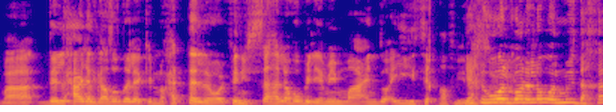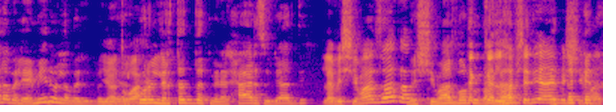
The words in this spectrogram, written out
ما دي الحاجة اللي قاصدها لك إنه حتى لو ال finish سهله هو باليمين ما عنده أي ثقة في يا أخي هو الجول. الأول مش دخلها باليمين ولا بال- بال- يا واحد. الكرة اللي ارتدت من الحارس وجات دي؟ لا بالشمال ذاتها. بالشمال برضه التكة الهبشة دي أي بالشمال.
